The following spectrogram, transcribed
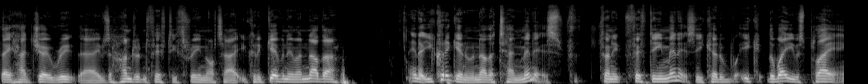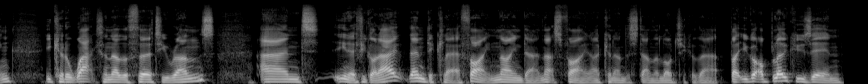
They had Joe Root there. He was 153 not out. You could have given him another you know, you could have given him another 10 minutes, 20, 15 minutes. He could have, he, the way he was playing, he could have whacked another 30 runs. And, you know, if you got out, then declare, fine, nine down, that's fine. I can understand the logic of that. But you've got a bloke who's in.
